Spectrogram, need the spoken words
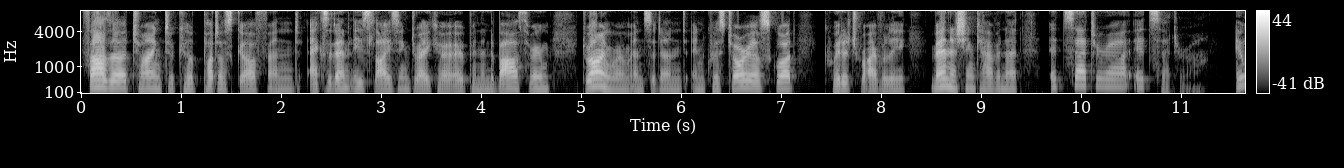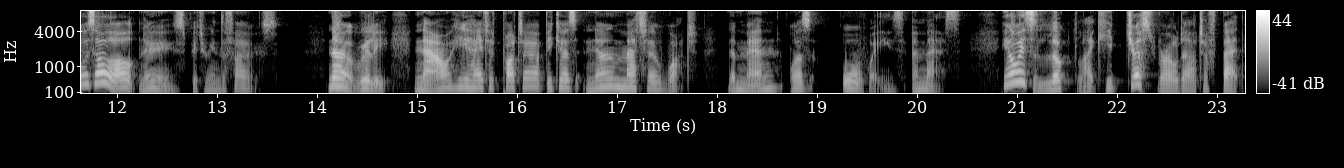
father trying to kill Potter's girlfriend, accidentally slicing Draco open in the bathroom, drawing room incident, inquisitorial squad, Quidditch rivalry, vanishing cabinet, etc., etc. It was all old news between the foes. No, really, now he hated Potter because no matter what, the man was always a mess. He always looked like he'd just rolled out of bed,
